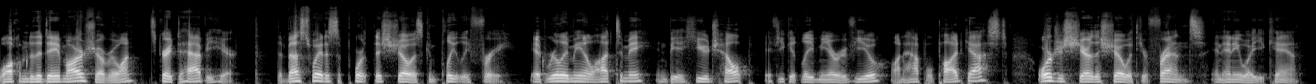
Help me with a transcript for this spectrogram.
Welcome to the Dave Morrow Show, everyone. It's great to have you here. The best way to support this show is completely free. It really mean a lot to me and be a huge help if you could leave me a review on Apple Podcast or just share the show with your friends in any way you can.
